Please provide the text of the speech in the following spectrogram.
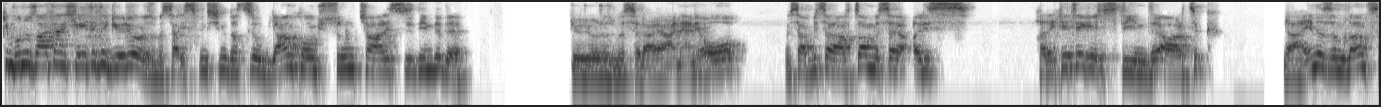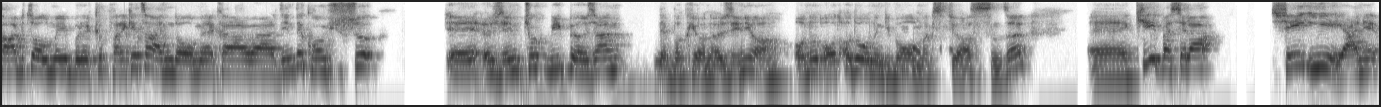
Ki bunu zaten şeyde de görüyoruz. Mesela ismini şimdi hatırlıyorum. Yan komşusunun çaresizliğinde de görüyoruz mesela. Yani hani o mesela bir taraftan mesela Alice harekete geçtiğinde artık ya en azından sabit olmayı bırakıp hareket halinde olmaya karar verdiğinde komşusu e, özen çok büyük bir özenle bakıyor ona, özeniyor. Onu o, o da onun gibi olmak istiyor aslında. E, ki mesela şey iyi yani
